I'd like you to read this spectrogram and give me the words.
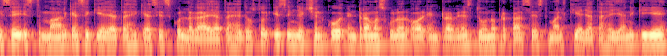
इसे इस्तेमाल कैसे किया जाता है, कैसे इसको लगाया जाता है। दोस्तों, इस इंजेक्शन को इंट्रामस्कुलर और इंट्राविनस दोनों प्रकार से इस्तेमाल किया जाता है। यानी कि ये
